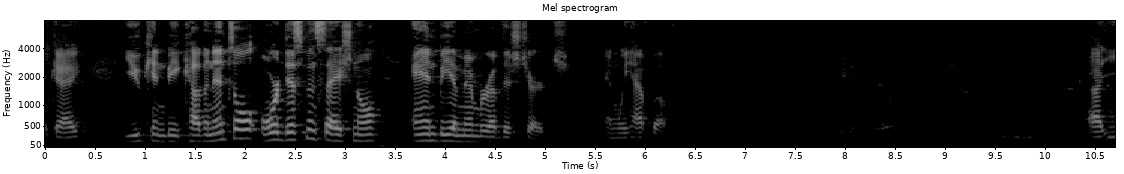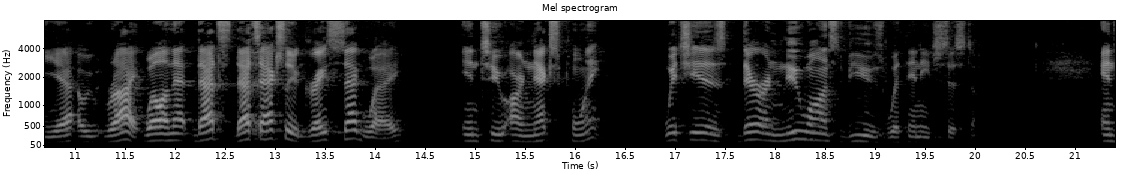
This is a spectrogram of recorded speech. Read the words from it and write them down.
Okay? You can be covenantal or dispensational and be a member of this church, and we have both. Can you be in the middle? Uh, yeah, oh, right. Well, and that, that's, that's actually a great segue into our next point, which is there are nuanced views within each system. And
